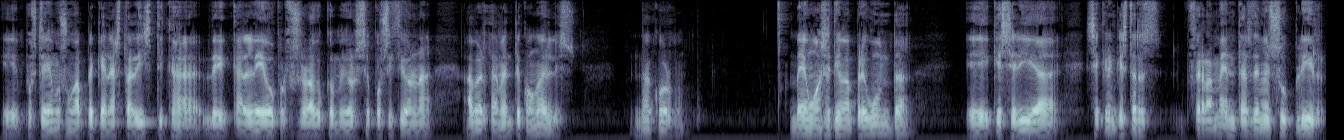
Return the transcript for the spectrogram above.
eh, pois teríamos unha pequena estadística de cal é o profesorado que mellor se posiciona abertamente con eles. De acordo? Ben, unha sétima pregunta, eh, que sería se creen que estas ferramentas deben suplir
